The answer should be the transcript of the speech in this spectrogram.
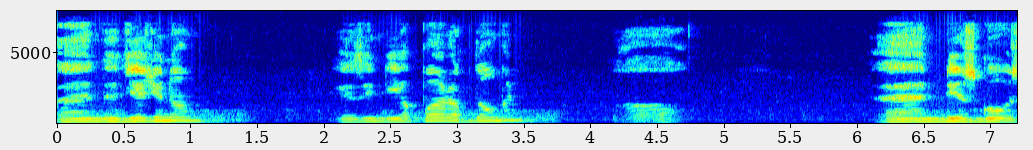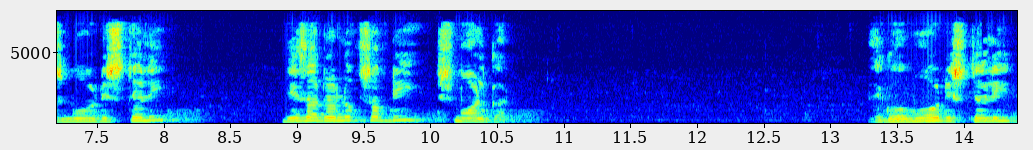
And the jejunum is in the upper abdomen. Uh, and this goes more distally. These are the loops of the small gut. They go more distally.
